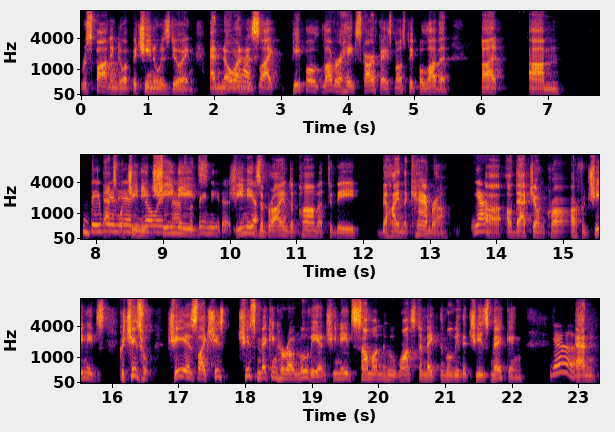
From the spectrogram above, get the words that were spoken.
responding to what Pacino is doing. And no one is like people love or hate Scarface. Most people love it, but um, They That's what she needs. She needs- she needs Yep. a Brian De Palma to be behind the camera yeah. uh, of that Joan Crawford. She needs because she's she is like she's she's making her own movie, and she needs someone who wants to make the movie that she's making. yeah. And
